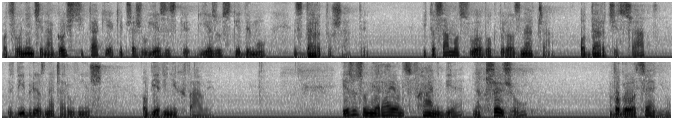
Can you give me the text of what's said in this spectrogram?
odsłonięcie nagości takie, jakie przeżył Jezus, Jezus, kiedy mu zdarto szaty. I to samo słowo, które oznacza odarcie z szat, w Biblii oznacza również objawienie chwały. Jezus umierając w hańbie na krzyżu, w ogołoceniu,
